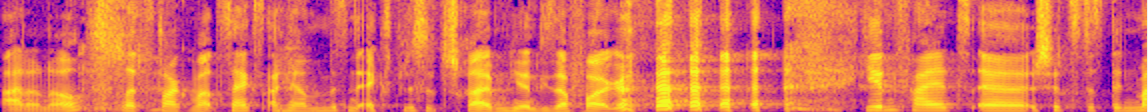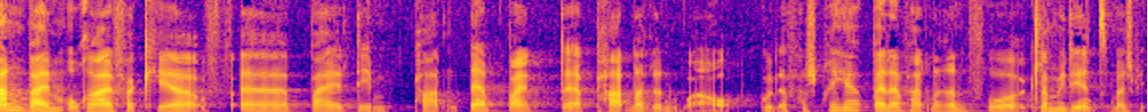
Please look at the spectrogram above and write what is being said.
don't know. Let's talk about sex. Ach ja, wir müssen explicit schreiben hier in dieser Folge. Jedenfalls äh, schützt es den Mann beim Oralverkehr äh, bei dem Partner, der, bei der Partnerin, wow, guter Versprecher, bei der Partnerin vor Chlamydien zum Beispiel.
